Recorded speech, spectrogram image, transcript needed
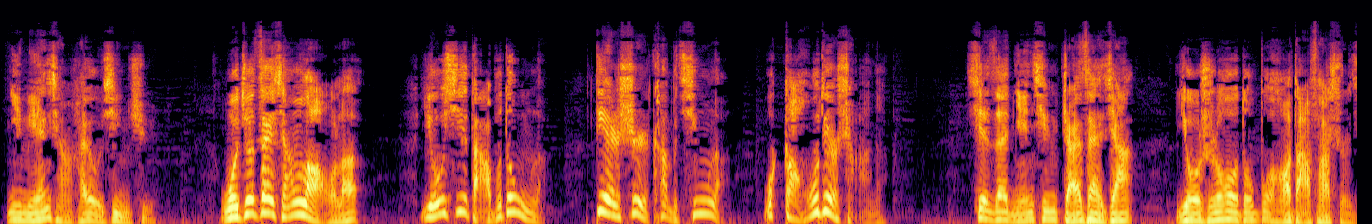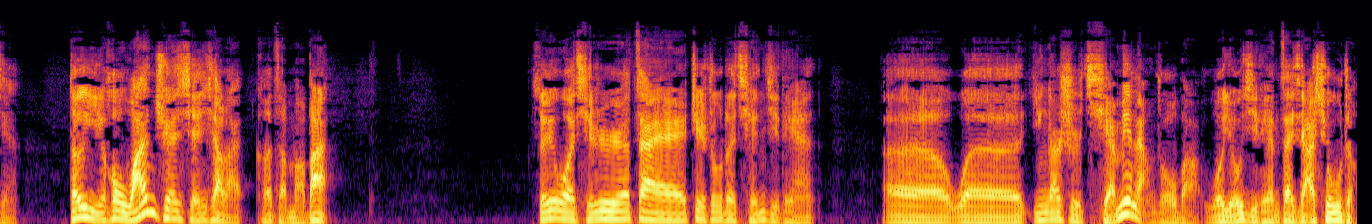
你勉强还有兴趣。我就在想，老了，游戏打不动了，电视看不清了，我搞点啥呢？现在年轻宅在家，有时候都不好打发时间。等以后完全闲下来，可怎么办？所以我其实在这周的前几天，呃，我应该是前面两周吧，我有几天在家休整。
